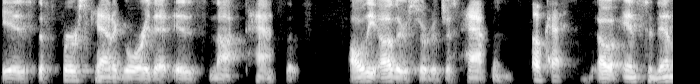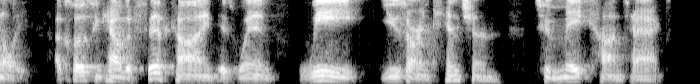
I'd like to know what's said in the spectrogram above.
is the first category that is not passive. All the others sort of just happen. Okay. Oh, incidentally. A close encounter of the fifth kind is when we use our intention to make contact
